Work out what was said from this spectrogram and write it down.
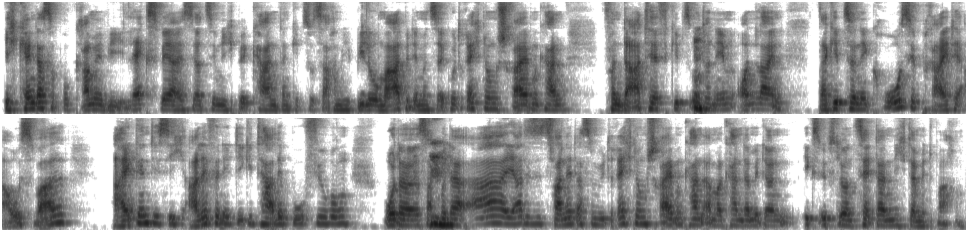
Ich kenne da so Programme wie Lexware, ist ja ziemlich bekannt. Dann gibt es so Sachen wie Bilomat, mit denen man sehr gut Rechnungen schreiben kann. Von Datev gibt es mhm. Unternehmen online. Da gibt es eine große, breite Auswahl. Eignen die sich alle für eine digitale Buchführung? Oder sagt man da, ah ja, das ist zwar nett, dass man mit Rechnungen schreiben kann, aber man kann damit dann XYZ dann nicht damit machen?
